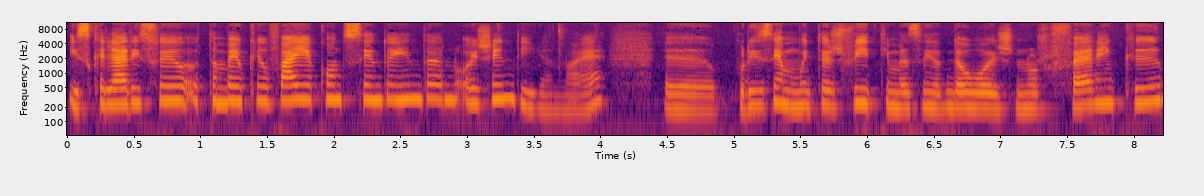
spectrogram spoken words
E se calhar isso é também o que vai acontecendo ainda hoje em dia, não é? Por exemplo, muitas vítimas ainda hoje nos referem que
